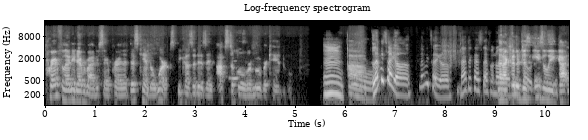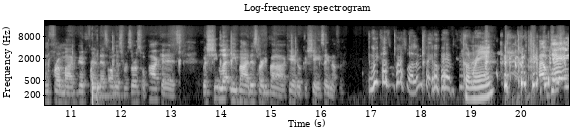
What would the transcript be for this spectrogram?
prayerfully, I need everybody to say a prayer that this candle works because it is an obstacle remover candle. Mm. Um, Let me tell y'all. Let me tell y'all. Not to cut Stefan off. that I could have just told us. easily gotten from my good friend that's on this resourceful podcast, but she let me buy this thirty-five dollar candle because she ain't say nothing. We because first of all, let me tell you what happened. Koren. Okay,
